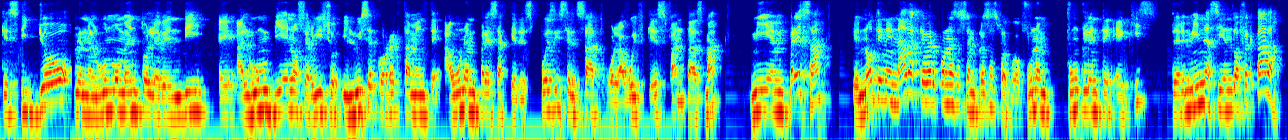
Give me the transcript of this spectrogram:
Que si yo en algún momento le vendí eh, algún bien o servicio y lo hice correctamente a una empresa que después dice el SAT o la WIF que es fantasma, mi empresa que no tiene nada que ver con esas empresas, fue, fue un cliente X, termina siendo afectada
